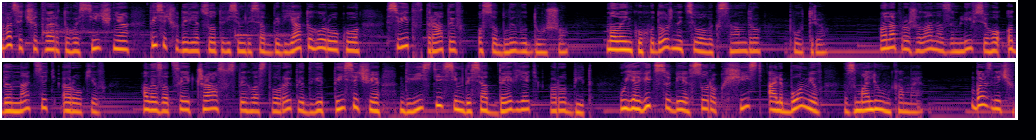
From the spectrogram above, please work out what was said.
24 січня 1989 року світ втратив особливу душу маленьку художницю Олександру Путрю. Вона прожила на землі всього 11 років, але за цей час встигла створити 2279 робіт. Уявіть собі 46 альбомів з малюнками, безліч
